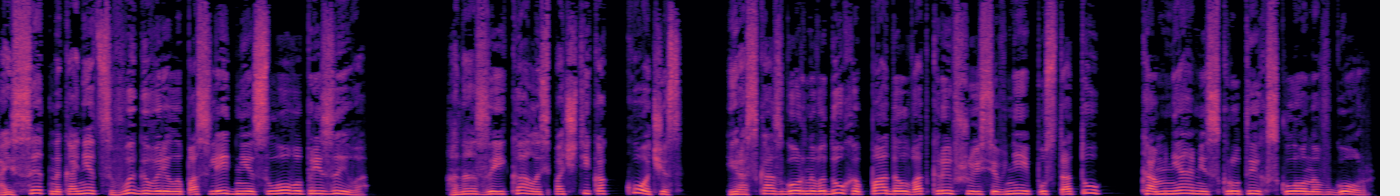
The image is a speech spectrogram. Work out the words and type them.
Айсет, наконец, выговорила последнее слово призыва. Она заикалась почти как кочес, и рассказ горного духа падал в открывшуюся в ней пустоту камнями с крутых склонов гор.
